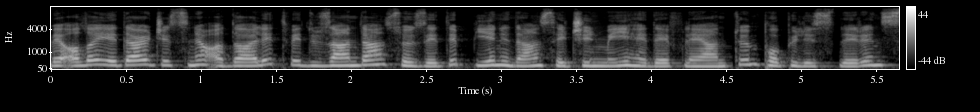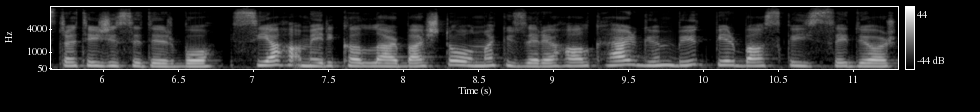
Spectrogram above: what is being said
ve alay edercesine adalet ve düzenden söz edip yeniden seçilmeyi hedefleyen tüm popülistlerin stratejisidir bu. Siyah Amerikalılar başta olmak üzere halk her gün büyük bir baskı hissediyor.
